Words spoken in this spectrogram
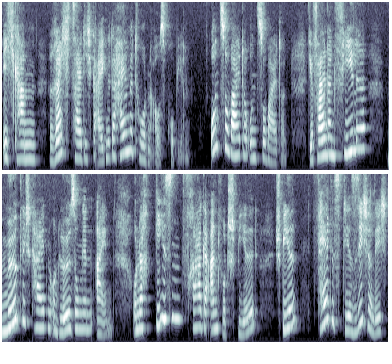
Ich kann rechtzeitig geeignete Heilmethoden ausprobieren und so weiter und so weiter. Dir fallen dann viele Möglichkeiten und Lösungen ein. Und nach diesem Frage-Antwort-Spiel Spiel, fällt es dir sicherlich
